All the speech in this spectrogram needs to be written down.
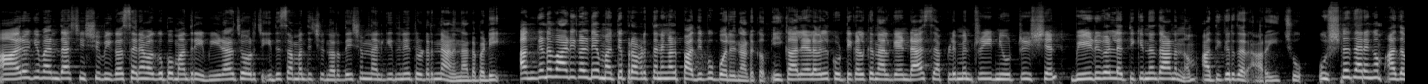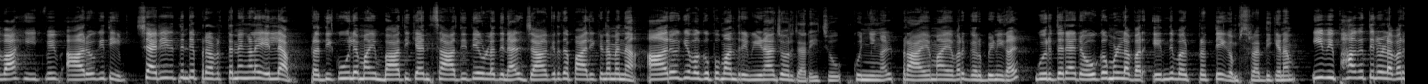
ആരോഗ്യ വനിതാ ശിശു വികസന വകുപ്പ് മന്ത്രി വീണ ജോർജ് ഇത് സംബന്ധിച്ച് നിർദ്ദേശം നൽകിയതിനെ തുടർന്നാണ് നടപടി. അങ്കണവാടികളുടെ മറ്റ് പ്രവർത്തനങ്ങൾ പതിവ് പോലെ നടക്കും. ഈ കാലയളവിൽ കുട്ടികൾക്ക് നൽകേണ്ട സപ്ലിമെന്ററി ന്യൂട്രീഷൻ വീടുകളിൽ എത്തിക്കുന്നതാണെന്നും അധികൃതർ അറിയിച്ചു. ഉഷ്ണതരംഗം അഥവാ ഹീറ്റ് വേവ് ആരോഗ്യത്തെയും ശരീരത്തിന്റെ പ്രവർത്തനങ്ങളെയെല്ലാം പ്രതികൂലമായി ബാധിക്കാൻ സാധ്യതയുള്ളതിനാൽ ജാഗ്രത പാലിക്കണമെന്ന് ആരോഗ്യ വകുപ്പ് മന്ത്രി വീണ ജോർജ് അറിയിച്ചു. കുഞ്ഞുങ്ങൾ പ്രായമായവർ ഗർഭിണികൾ ഗുരുതര രോഗമുള്ളവർ എന്നിവർ പ്രത്യേകം ശ്രദ്ധിക്കണം. ഈ വിഭാഗത്തിലുള്ളവർ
